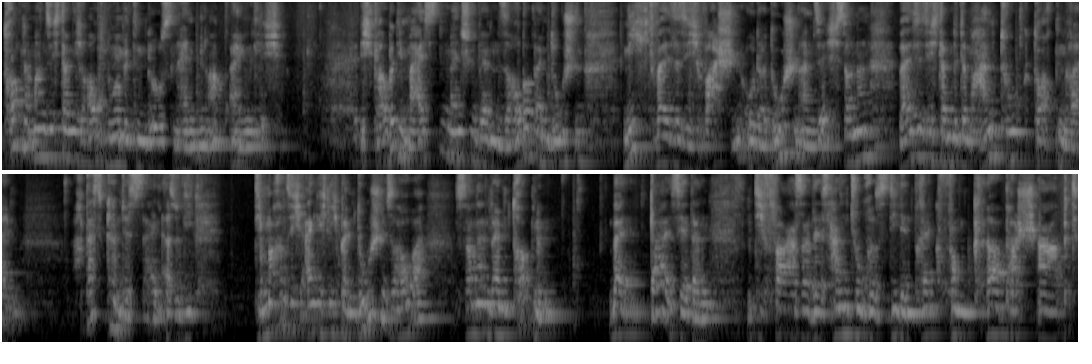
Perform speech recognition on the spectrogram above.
Trocknet man sich dann nicht auch nur mit den bloßen Händen ab eigentlich? Ich glaube, die meisten Menschen werden sauber beim Duschen, nicht weil sie sich waschen oder duschen an sich, sondern weil sie sich dann mit dem Handtuch trocken reiben. Ach, das könnte es sein. Also die, die machen sich eigentlich nicht beim Duschen sauber, sondern beim Trocknen. Weil da ist ja dann die Faser des Handtuches, die den Dreck vom Körper schabt.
